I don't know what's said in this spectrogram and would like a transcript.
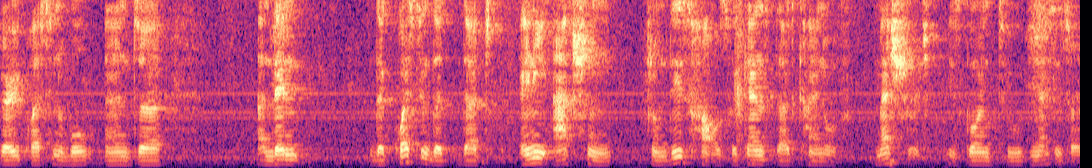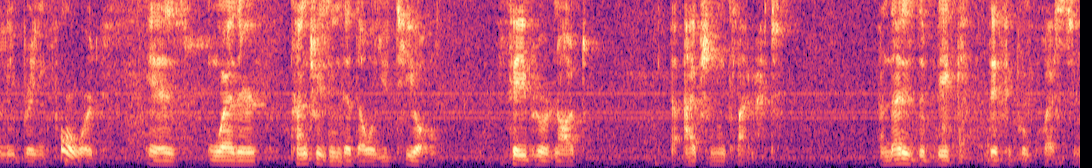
very questionable. And, uh, and then the question that, that any action from this House against that kind of measure is going to necessarily bring forward is whether countries in the WTO favor or not action on climate. And that is the big, difficult question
